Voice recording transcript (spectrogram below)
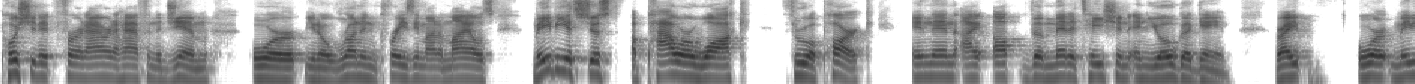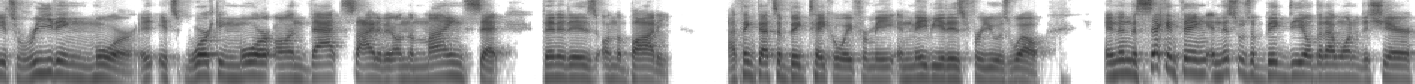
pushing it for an hour and a half in the gym or, you know, running crazy amount of miles, maybe it's just a power walk through a park and then I up the meditation and yoga game, right? Or maybe it's reading more. It's working more on that side of it, on the mindset than it is on the body. I think that's a big takeaway for me, and maybe it is for you as well. And then the second thing, and this was a big deal that I wanted to share,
